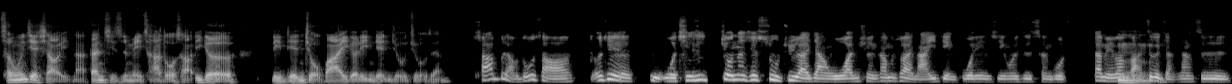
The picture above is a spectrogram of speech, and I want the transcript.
陈文杰小赢啊，但其实没差多少，一个零点九八，一个零点九九这样，差不了多少啊。而且我其实就那些数据来讲，我完全看不出来哪一点郭天星会是胜过，但没办法，这个奖项是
